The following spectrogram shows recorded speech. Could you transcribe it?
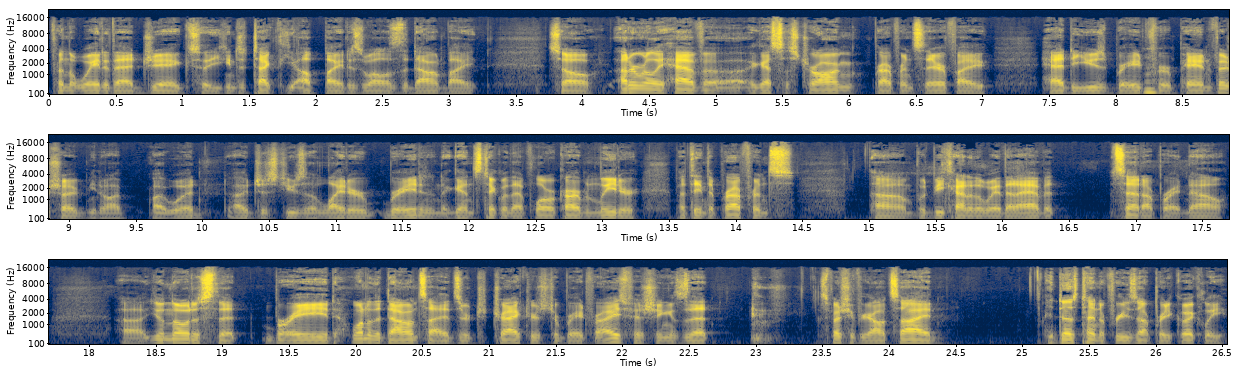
from the weight of that jig so you can detect the up bite as well as the down bite. So I don't really have, a, I guess, a strong preference there. If I had to use braid Hmm. for panfish, I you know I, I would. I'd just use a lighter braid and again stick with that fluorocarbon leader. But I think the preference um, would be kind of the way that I have it set up right now. Uh, you'll notice that braid. One of the downsides or detractors to braid for ice fishing is that, especially if you're outside, it does tend to freeze up pretty quickly.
